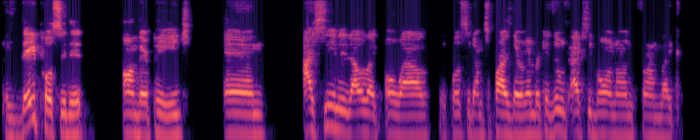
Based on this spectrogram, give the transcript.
because they posted it on their page and I seen it. I was like, oh wow, they posted. I'm surprised they remember because it was actually going on from like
